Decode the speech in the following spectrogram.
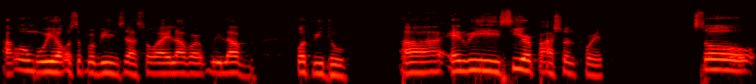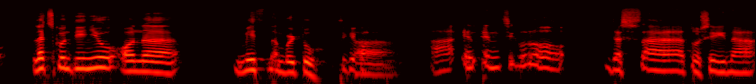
Ako umuwi ako sa probinsya, so I love our, we love what we do. Uh, and we see your passion for it. So, let's continue on uh, myth number two. Sige po. Uh, Ah, and, and siguro, just uh, to say na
